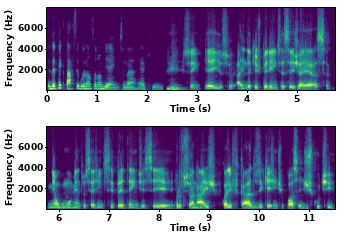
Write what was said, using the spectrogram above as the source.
detectar segurança no ambiente, né? É aquilo. Sim, e é isso. Ainda que a experiência seja essa, em algum momento, se a gente se pretende ser profissionais qualificados e que a gente possa discutir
